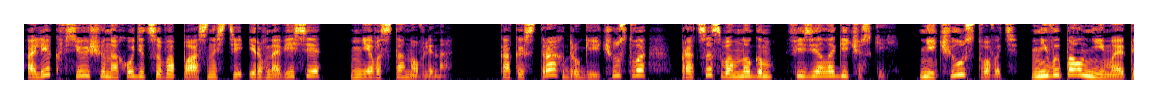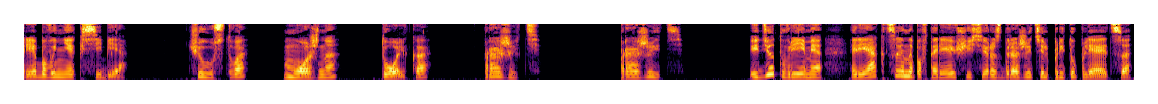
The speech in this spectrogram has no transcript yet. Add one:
Олег все еще находится в опасности и равновесие не восстановлено. Как и страх, другие чувства, процесс во многом физиологический. Не чувствовать – невыполнимое требование к себе. Чувство можно только прожить. Прожить. Идет время, реакция на повторяющийся раздражитель притупляется,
